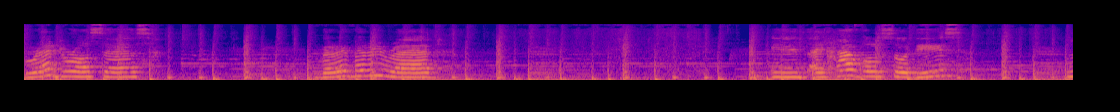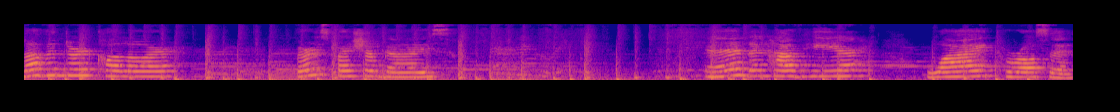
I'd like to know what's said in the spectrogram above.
red roses. Very, very red. And I have also this lavender color very special guys. And I have here white roses.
